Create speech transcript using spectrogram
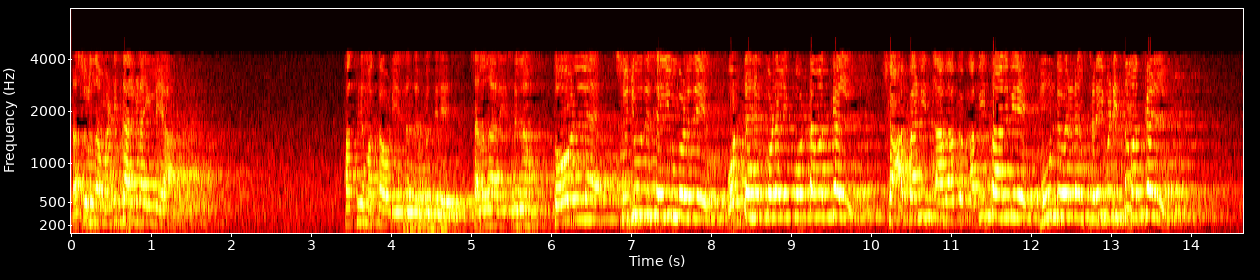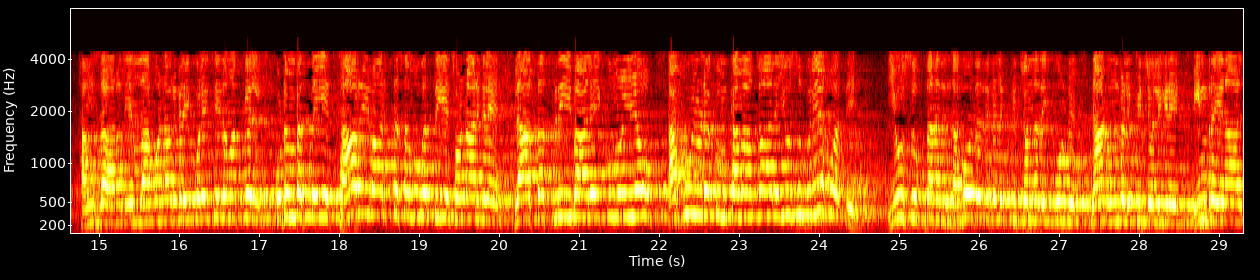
ரசூல் மன்னித்தார்களா இல்லையா? பத்து மக்காவுடைய சந்தர்ப்பத்திலே சல்லா செல்லம் தோல்ல சுஜூது செய்யும் பொழுது ஒட்டக குடலை போட்ட மக்கள் அபித்தாலிலே மூன்று வருடம் சிறைபிடித்த மக்கள் ஹம்சார் அலி அல்லாஹன் அவர்களை கொலை செய்த மக்கள் குடும்பத்தையே தாரை வார்த்த சமூகத்தையே சொன்னார்களே லா தஸ்ரீப் அலைக்கும் அகூலுடக்கும் கமா கால யூசுப் யூசுப் தனது சகோதரர்களுக்கு சொன்னதை போன்று நான் உங்களுக்கு சொல்லுகிறேன் இன்றைய நாள்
